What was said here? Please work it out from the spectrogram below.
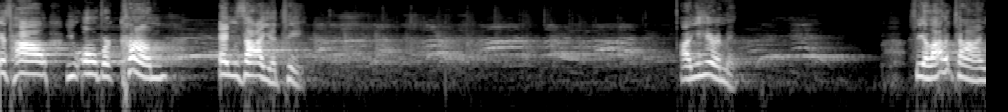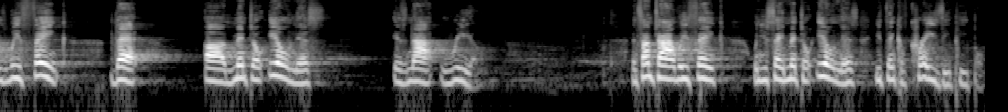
is how you overcome anxiety. Are you hearing me? See, a lot of times we think that uh, mental illness is not real. And sometimes we think when you say mental illness, you think of crazy people.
